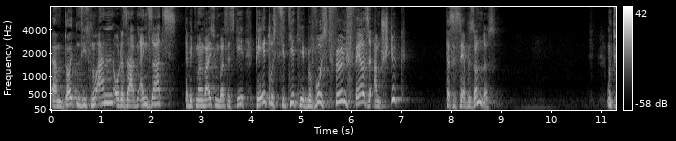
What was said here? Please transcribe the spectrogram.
ähm, deuten sie es nur an oder sagen einen Satz damit man weiß, um was es geht. Petrus zitiert hier bewusst fünf Verse am Stück. Das ist sehr besonders. Und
